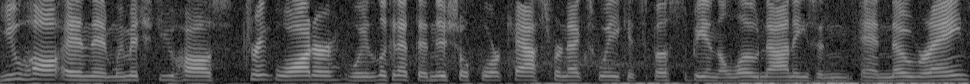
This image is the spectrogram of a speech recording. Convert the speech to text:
U-Haul, and then we mentioned U-Hauls, drink water. We're looking at the initial forecast for next week. It's supposed to be in the low 90s and, and no rain,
